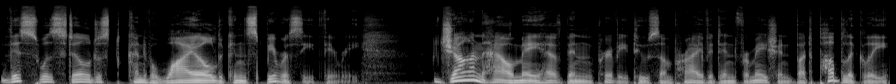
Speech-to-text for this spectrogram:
this was still just kind of a wild conspiracy theory. John Howe may have been privy to some private information, but publicly,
